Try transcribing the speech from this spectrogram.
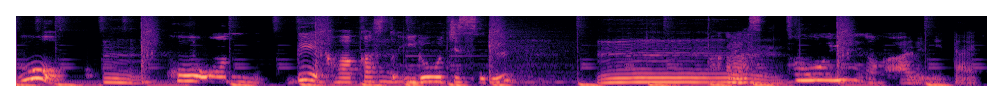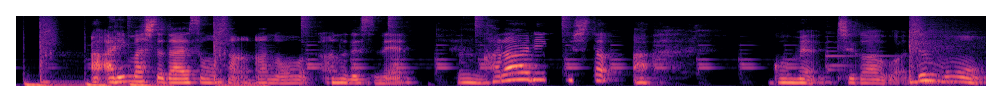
をうん。高温で乾かすと色落ちする、うーん。だからそういうのがあるみたい。あありました、ダイソンさん。あのあのですね、うんカラーリングした、あごめん、違うわ。でも、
